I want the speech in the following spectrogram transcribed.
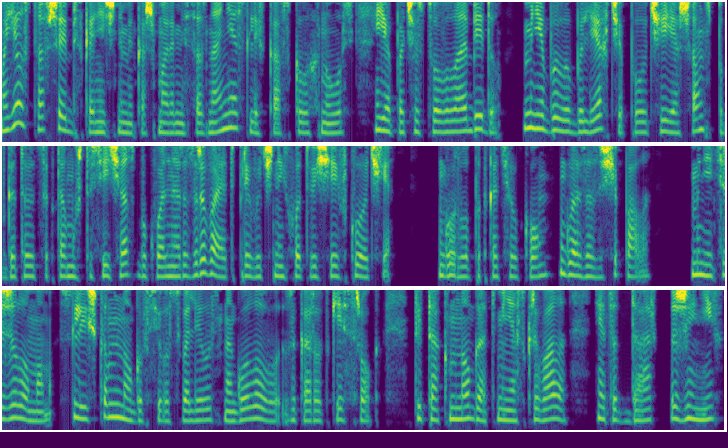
Моя уставшая бесконечными кошмарами сознание слегка всколыхнулось. Я почувствовала обиду. Мне было бы легче, получи я шанс подготовиться к тому, что сейчас буквально разрывает привычный ход вещей в клочья. Горло подкатил ком, глаза защипало. «Мне тяжело, мама. Слишком много всего свалилось на голову за короткий срок. Ты так много от меня скрывала. Этот дар, жених.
